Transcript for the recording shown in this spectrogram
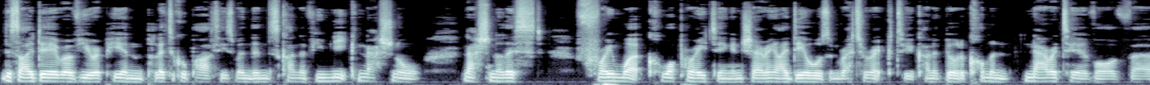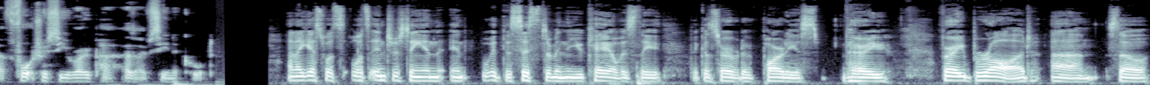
this idea of European political parties within this kind of unique national, nationalist framework cooperating and sharing ideals and rhetoric to kind of build a common narrative of uh, Fortress Europa, as I've seen it called. And I guess what's what's interesting in in with the system in the UK, obviously, the Conservative Party is very, very broad. Um, so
